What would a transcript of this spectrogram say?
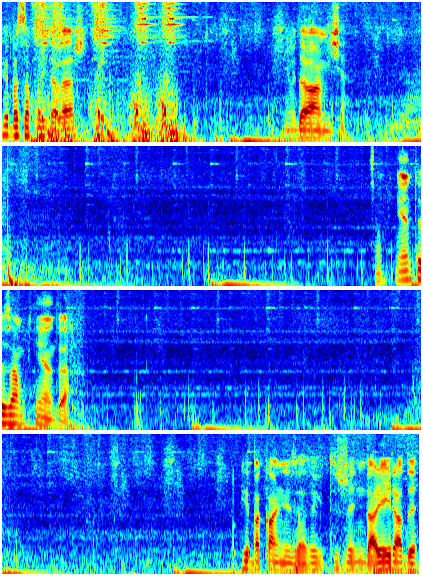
Chyba za późno, wiesz? Nie udało mi się. Zamknięte, zamknięte. Chyba koniec za tych, którzy nie dali rady.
